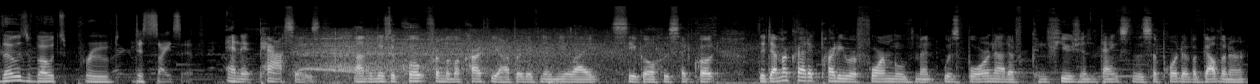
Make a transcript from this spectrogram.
those votes proved decisive. And it passes. Um, and there's a quote from a McCarthy operative named Eli Segal who said, quote, the Democratic Party reform movement was born out of confusion thanks to the support of a governor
